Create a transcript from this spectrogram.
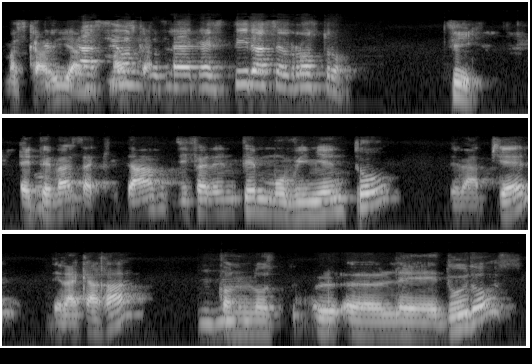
mascarilla. O sea, que estiras el rostro. Sí, y te vas a quitar diferente movimiento de la piel, de la cara, con los uh, dudos.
